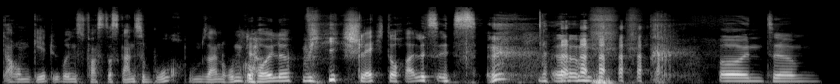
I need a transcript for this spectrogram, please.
Darum geht übrigens fast das ganze Buch, um sein Rumgeheule, wie schlecht doch alles ist. ähm, und ähm,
